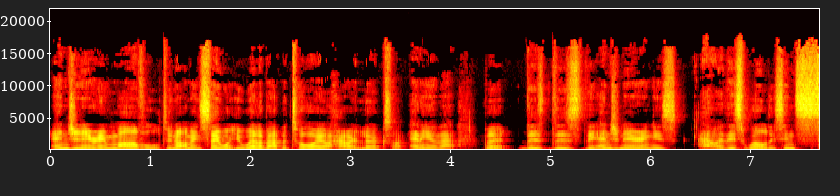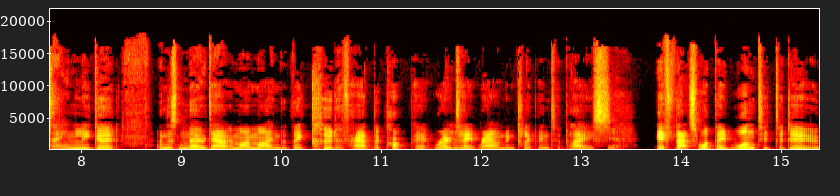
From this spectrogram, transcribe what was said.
engineering marvel. Do you know what I mean? Say what you will about the toy or how it looks or any of that, but there's there's the engineering is out of this world. It's insanely good. And there's no doubt in my mind that they could have had the cockpit rotate mm-hmm. round and clip into place yeah. if that's what they'd wanted to do.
